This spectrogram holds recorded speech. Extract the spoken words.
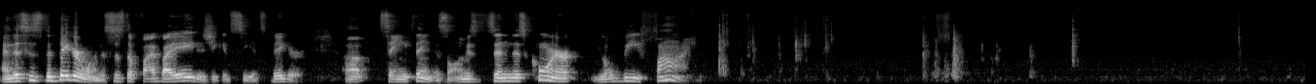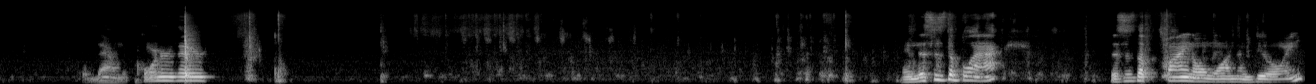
and this is the bigger one. This is the 5x8. As you can see, it's bigger. Uh, same thing. As long as it's in this corner, you'll be fine. Go down the corner there. And this is the black. This is the final one I'm doing.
